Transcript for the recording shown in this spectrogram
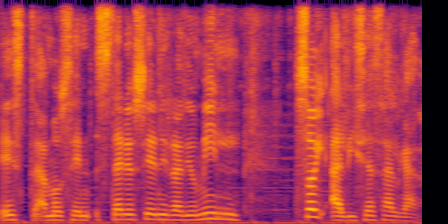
Estamos en Stereo 100 y Radio 1000. Soy Alicia Salgado.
